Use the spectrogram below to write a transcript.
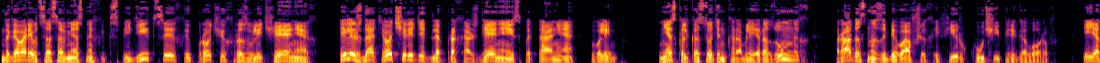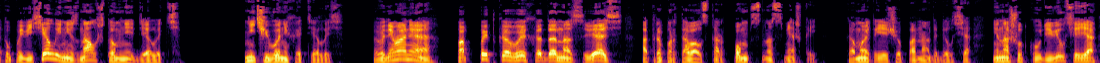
договариваться о совместных экспедициях и прочих развлечениях, или ждать очереди для прохождения испытания в Лимб. Несколько сотен кораблей разумных, радостно забивавших эфир кучей переговоров и я тупо висел и не знал, что мне делать. Ничего не хотелось. «Внимание! Попытка выхода на связь!» — отрапортовал Старпом с насмешкой. Кому это еще понадобился? Не на шутку удивился я,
